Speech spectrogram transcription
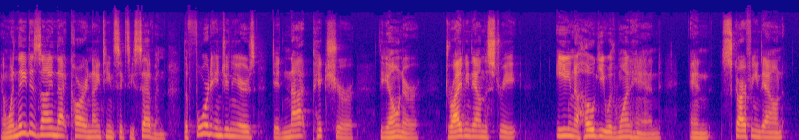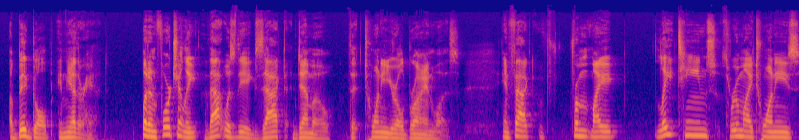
And when they designed that car in 1967, the Ford engineers did not picture the owner driving down the street, eating a hoagie with one hand, and scarfing down a big gulp in the other hand. But unfortunately, that was the exact demo that 20 year old Brian was. In fact, from my late teens through my 20s,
